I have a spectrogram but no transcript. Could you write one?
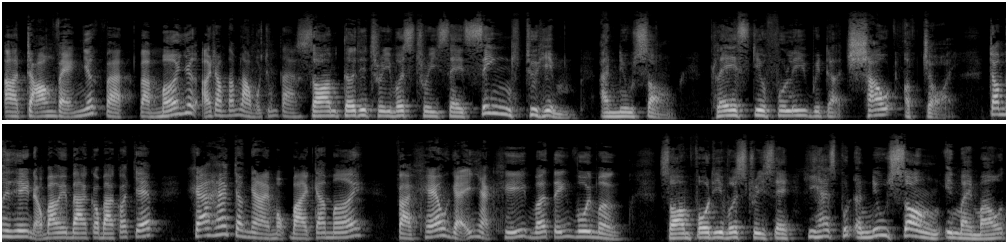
à, trọn vẹn nhất và và mới nhất ở trong tấm lòng của chúng ta Psalm 33 verse 3 says, Sing to him a new song, play skillfully with a shout of joy. trong thi thiên đoạn 33 câu 3 có chép khá hát cho ngài một bài ca mới và khéo gãy nhạc khí với tiếng vui mừng Psalm 40 verse 3 says, He has put a new song in my mouth.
